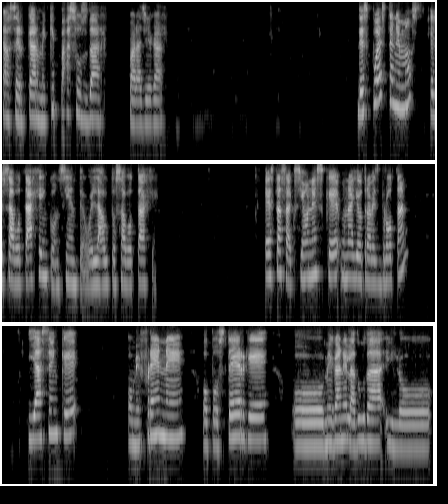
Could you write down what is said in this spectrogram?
acercarme, qué pasos dar para llegar. Después tenemos el sabotaje inconsciente o el autosabotaje. Estas acciones que una y otra vez brotan y hacen que o me frene o postergue o me gane la duda y lo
